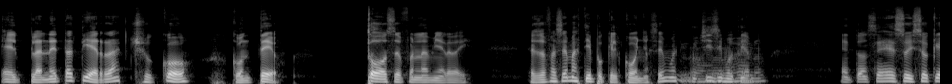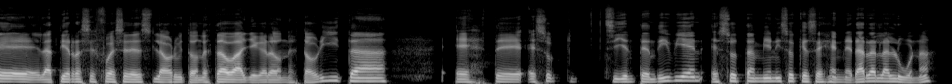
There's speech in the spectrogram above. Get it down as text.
el planeta Tierra chocó con Teo. Todo se fue en la mierda ahí. Eso fue hace más tiempo que el coño, hace No, muchísimo tiempo. Entonces eso hizo que la Tierra se fuese de la órbita donde estaba a llegar a donde está ahorita. Este, eso, si entendí bien, eso también hizo que se generara la Luna.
